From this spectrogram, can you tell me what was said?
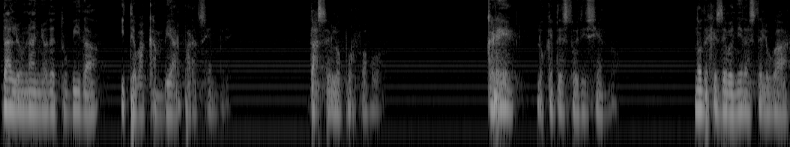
Dale un año de tu vida y te va a cambiar para siempre. Dáselo, por favor. Cree lo que te estoy diciendo. No dejes de venir a este lugar.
